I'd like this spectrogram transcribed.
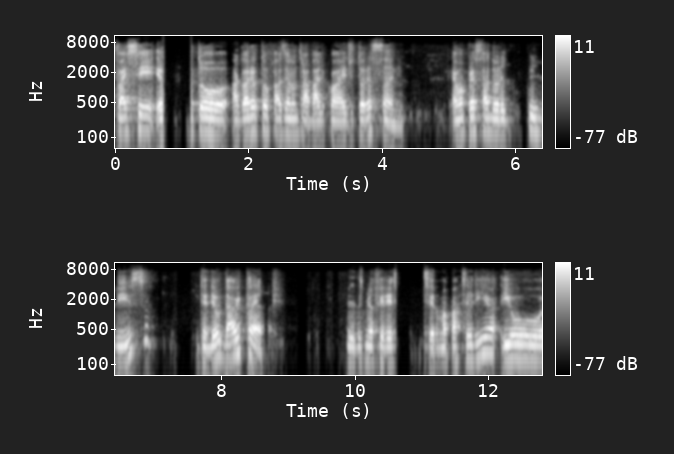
Vai ser. Eu, eu tô, agora eu estou fazendo um trabalho com a editora Sunny. É uma prestadora de serviço, entendeu? Da Wiclap. Eles me ofereceram uma parceria e eu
